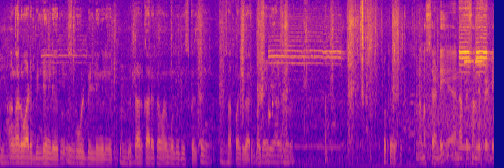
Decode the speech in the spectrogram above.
అంగన్వాడీ బిల్డింగ్ లేదు స్కూల్ బిల్డింగ్ లేదు ఇట్లాంటి కార్యక్రమాలు ముందుకు తీసుకెళ్తే సర్పంచ్ మంచిది. Okay okay. నమస్తే అండి. నా పేరు సందీప్ రెడ్డి.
